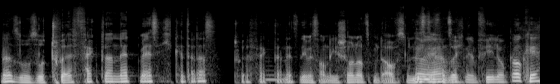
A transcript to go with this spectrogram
Ne, so so 12-Factor-Net-mäßig, kennt ihr das? 12-Factor-Net, nehmen wir es auch in die Shownotes mit auf, ist eine Liste Ja, von solchen Empfehlungen. Okay.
